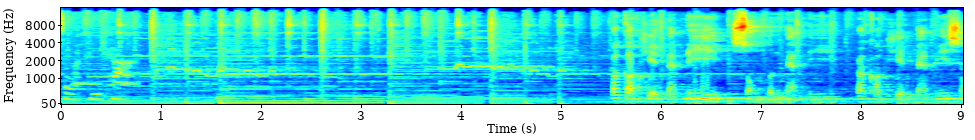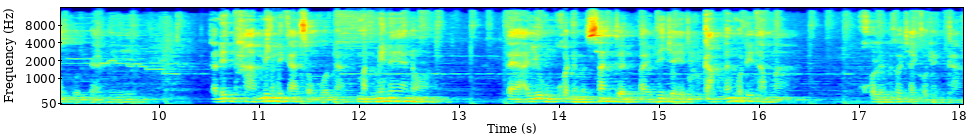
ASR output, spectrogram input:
สวัสดีค่ะ ประกอบเหตุแบบนี้ส่งผลแบบนี้ ประกอบเหตุแบบนี้ส่งผลแบบนี้ ตอนนี้ทามมิ่งในการส่งผลนะมันไม่แน่นอน แต่อายุของคนเนี่ยมันสั้นเกินไปที่จะเห็นกรรมทั้งหมดที่ทำมา คนเลยไม่เข้าใจกฎแห่งกรรม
